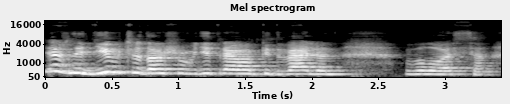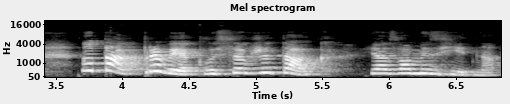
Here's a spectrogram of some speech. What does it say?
Я ж не дівчина, що мені треба підвелюн волосся. Ну так, привиклося вже так. Я з вами згідна.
